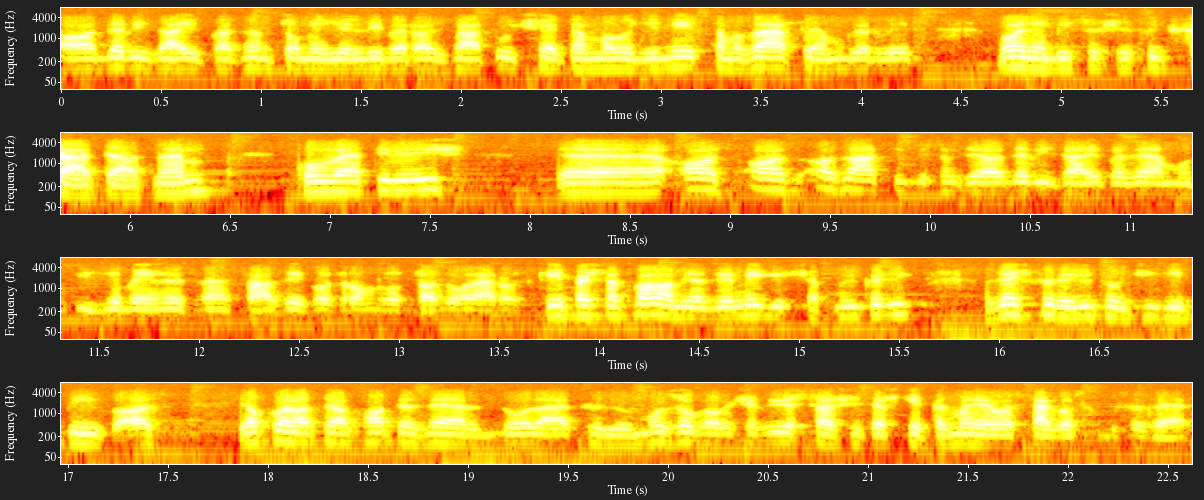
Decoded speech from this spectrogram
a devizájuk az nem tudom, hogy liberalizált, úgy sejtem maga, hogy néztem az árfolyam görbét, majdnem biztos, hogy fixált, tehát nem konvertibilis. Az, az, az látszik viszont, hogy a devizájuk az elmúlt 10 évben 50%-ot romlott a dollárhoz képest, tehát valami azért mégiscsak működik. Az egyfőre jutó GDP az gyakorlatilag 6000 dollár körül mozog, és a összehasonlítás képest Magyarországhoz 20 ezer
